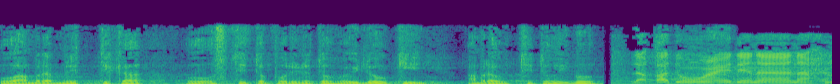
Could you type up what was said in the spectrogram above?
ও আমরা মৃত্তিকা ও অস্তিত্ব পরিণত হইলেও কি আমরা উত্থিত হইব لقد وعدنا نحن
